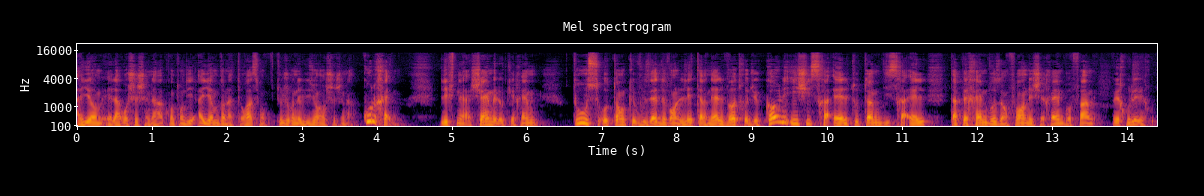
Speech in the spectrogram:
Hayom et la Rosh Hashanah. Quand on dit Hayom dans la Torah, c'est toujours une allusion à Rosh Hashanah. Kulchem, Lifne Hashem, Elokechem, tous autant que vous êtes devant l'Éternel, votre Dieu. Kol ish Israël, tout homme d'Israël, tapechem vos enfants, neshechem vos femmes, vechoule, vechoule.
